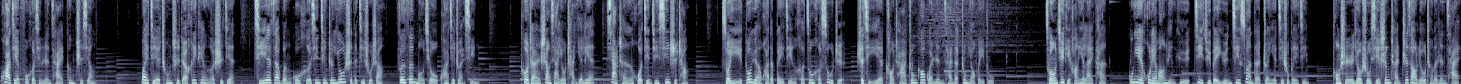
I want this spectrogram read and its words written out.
跨界复合型人才更吃香。外界充斥着黑天鹅事件，企业在稳固核心竞争优势的基础上，纷纷谋求跨界转型，拓展上下游产业链，下沉或进军新市场。所以，多元化的背景和综合素质是企业考察中高管人才的重要维度。从具体行业来看，工业互联网领域既具备云计算的专业技术背景，同时又熟悉生产制造流程的人才。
